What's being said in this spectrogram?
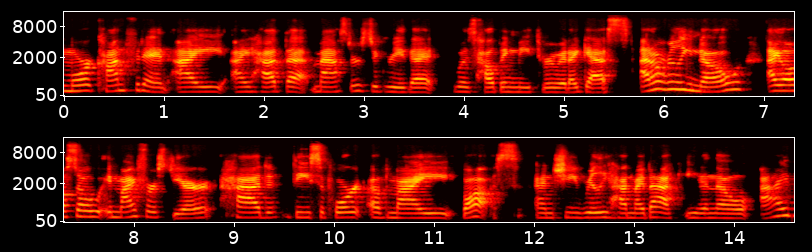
more confident. I i had that master's degree that was helping me through it i guess. I don't really know. I also in my first year had the support of my boss and she really had my back even though i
